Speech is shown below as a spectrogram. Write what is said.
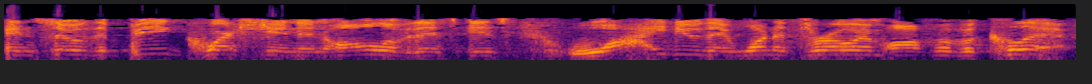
And so the big question in all of this is why do they want to throw him off of a cliff?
